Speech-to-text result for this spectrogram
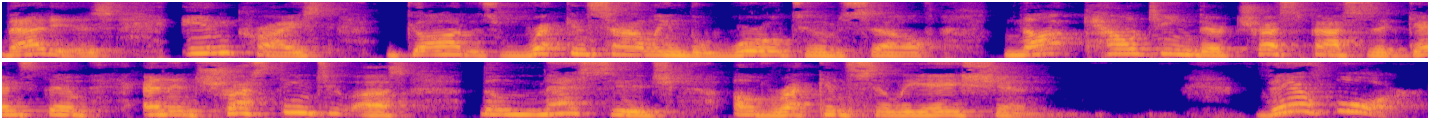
That is, in Christ, God is reconciling the world to himself, not counting their trespasses against them, and entrusting to us the message of reconciliation. Therefore,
